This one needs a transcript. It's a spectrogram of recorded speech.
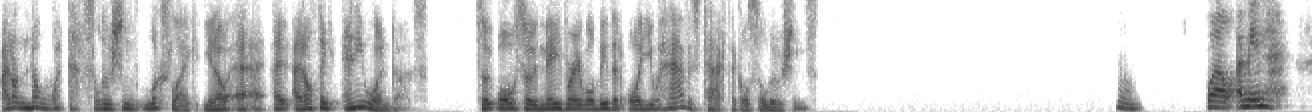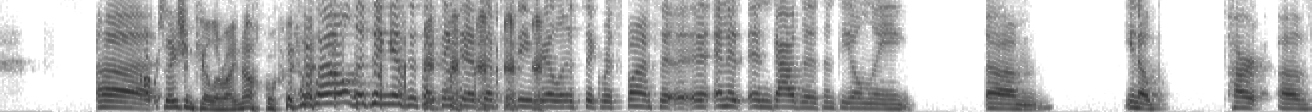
I don't know what that solution looks like. You know, I, I, don't think anyone does. So also it may very well be that all you have is tactical solutions. Hmm. Well, I mean, uh, conversation killer, I know. well, the thing is, is I think that's a pretty realistic response, and it, and Gaza isn't the only, um, you know, part of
